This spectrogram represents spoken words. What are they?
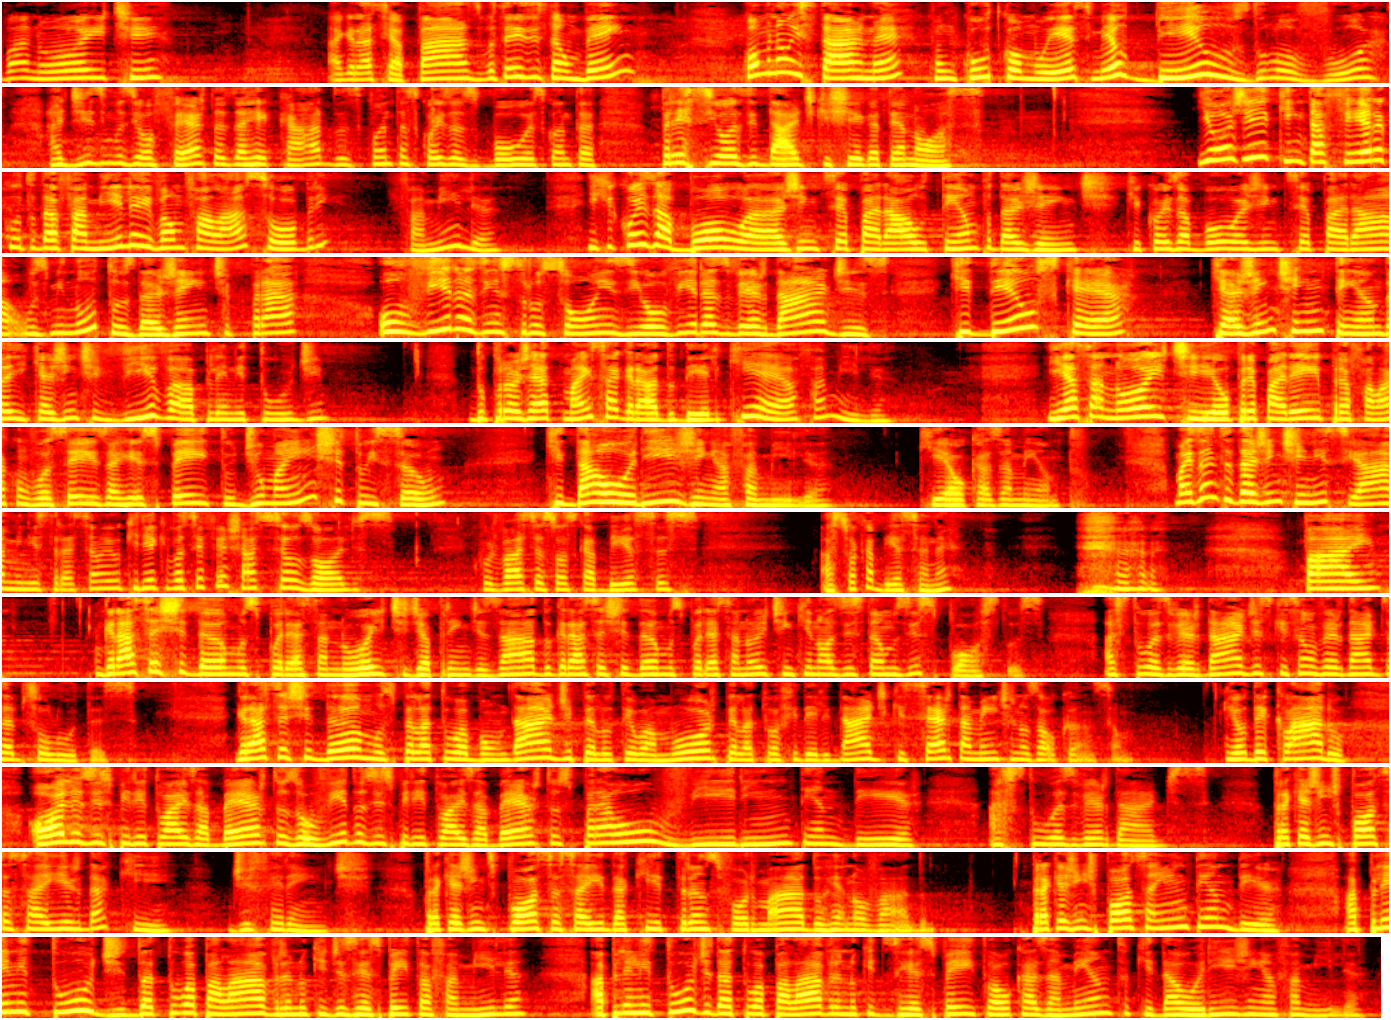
Boa noite. A graça e a paz. Vocês estão bem? Como não estar, né? Com um culto como esse? Meu Deus do louvor. A dízimos e ofertas, a recados, quantas coisas boas, quanta preciosidade que chega até nós. E hoje, quinta-feira, culto da família, e vamos falar sobre família. E que coisa boa a gente separar o tempo da gente, que coisa boa a gente separar os minutos da gente para ouvir as instruções e ouvir as verdades que Deus quer que a gente entenda e que a gente viva a plenitude do projeto mais sagrado dele, que é a família. E essa noite eu preparei para falar com vocês a respeito de uma instituição que dá origem à família que é o casamento. Mas antes da gente iniciar a ministração, eu queria que você fechasse seus olhos, curvasse as suas cabeças, a sua cabeça, né? Pai, graças te damos por essa noite de aprendizado, graças te damos por essa noite em que nós estamos expostos às tuas verdades, que são verdades absolutas. Graças te damos pela tua bondade, pelo teu amor, pela tua fidelidade, que certamente nos alcançam. Eu declaro olhos espirituais abertos, ouvidos espirituais abertos para ouvir e entender as tuas verdades, para que a gente possa sair daqui diferente, para que a gente possa sair daqui transformado, renovado, para que a gente possa entender a plenitude da tua palavra no que diz respeito à família, a plenitude da tua palavra no que diz respeito ao casamento que dá origem à família.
